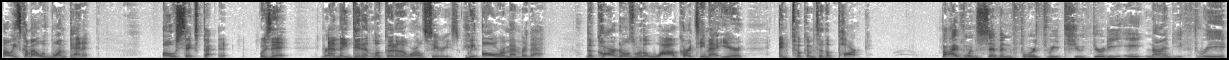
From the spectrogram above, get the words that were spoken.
oh, he's come out with one pennant. 06 pennant was it. And they didn't look good in the World Series. We all remember that. The Cardinals were the wild card team that year and took him to the park. 517-432-3893.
